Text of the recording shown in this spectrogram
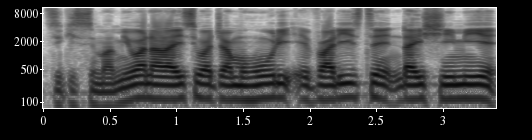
zikisimamiwa na rais wa jamhuri Evariste Ndaishimie.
